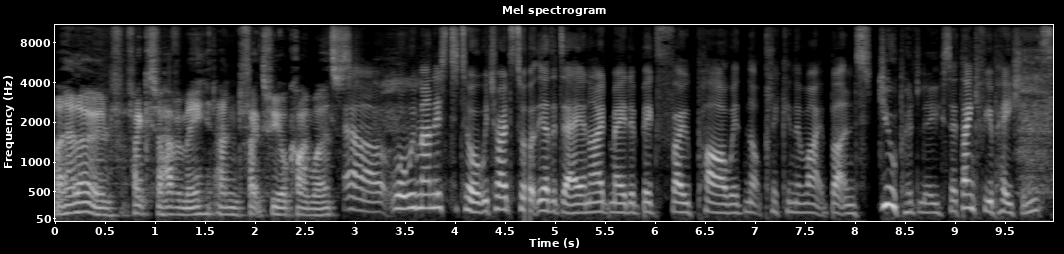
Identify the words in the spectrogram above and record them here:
Hi, hello, and thanks for having me, and thanks for your kind words. Oh, well, we managed to talk. We tried to talk the other day, and I'd made a big faux pas with not clicking the right button stupidly. So thank you for your patience.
